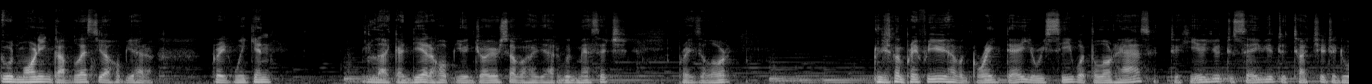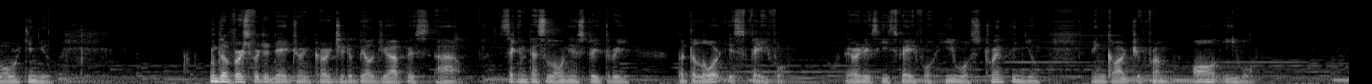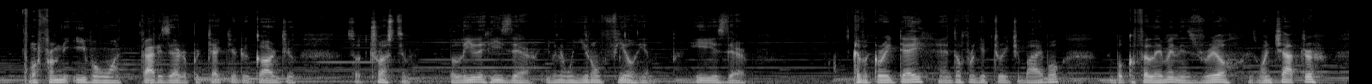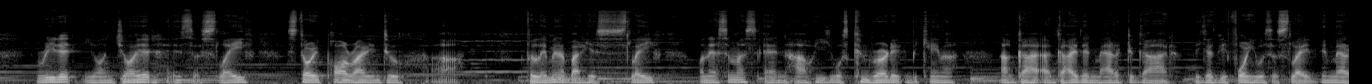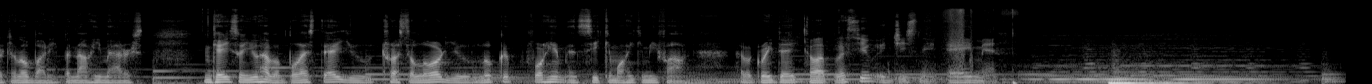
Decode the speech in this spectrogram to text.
Good morning. God bless you. I hope you had a great weekend. Like I did, I hope you enjoy yourself. I hope you had a good message. Praise the Lord. I'm just going to pray for you. You have a great day. You receive what the Lord has to heal you, to save you, to touch you, to do all work in you. The verse for today to encourage you to build you up is uh, 2 Thessalonians 3 3. But the Lord is faithful. There it is. He's faithful. He will strengthen you and guard you from all evil or from the evil one. God is there to protect you, to guard you. So trust Him. Believe that He's there, even when you don't feel Him. He is there. Have a great day, and don't forget to read your Bible. The book of Philemon is real. It's one chapter. Read it. You'll enjoy it. It's a slave story. Paul writing to uh, Philemon about his slave Onesimus and how he was converted and became a, a guy a guy that mattered to God because before he was a slave, didn't matter to nobody, but now he matters. Okay, so you have a blessed day. You trust the Lord. You look for Him and seek Him while He can be found. Have a great day. God bless you. In Jesus' name, amen.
